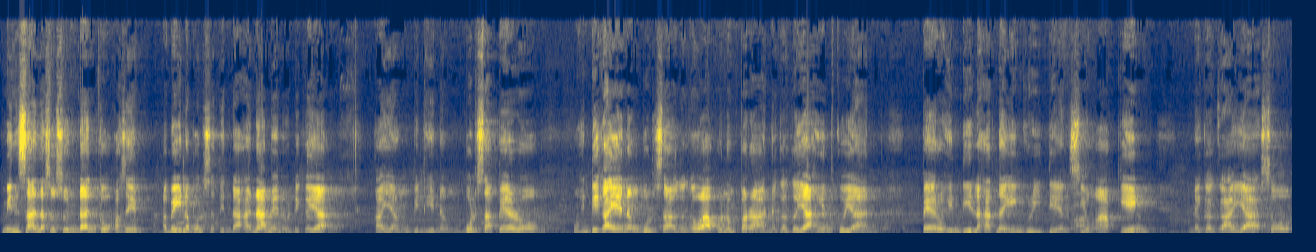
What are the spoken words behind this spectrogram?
Minsan, nasusundan ko kasi available sa tindahan namin o di kaya kayang bilhin ng bulsa. Pero kung hindi kaya ng bulsa, gagawa ako ng paraan, nagagayahin ko yan. Pero hindi lahat ng ingredients yung aking nagagaya. So,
